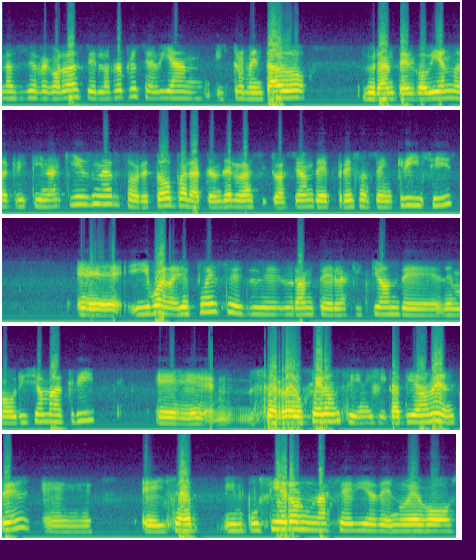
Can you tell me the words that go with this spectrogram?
no sé si recordaste, los repros se habían instrumentado durante el gobierno de Cristina Kirchner, sobre todo para atender la situación de presos en crisis. Eh, y bueno, y después durante la gestión de, de Mauricio Macri se redujeron significativamente y se impusieron una serie de nuevos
